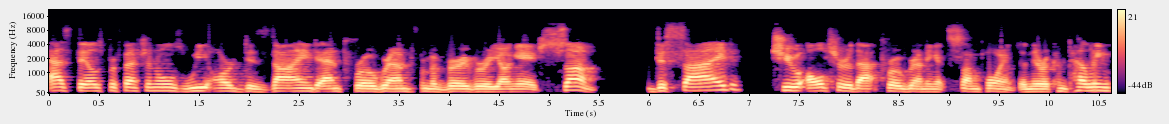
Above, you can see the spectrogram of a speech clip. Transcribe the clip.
as sales professionals, we are designed and programmed from a very very young age. Some decide to alter that programming at some point, and there are compelling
